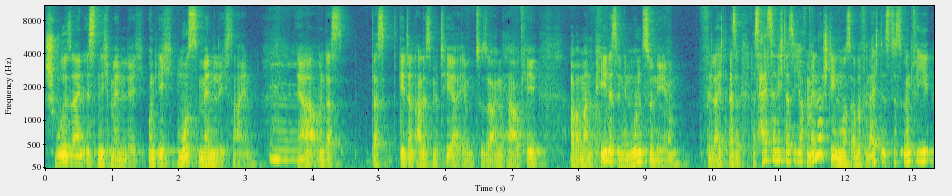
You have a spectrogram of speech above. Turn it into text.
schwul sein ist nicht männlich und ich muss männlich sein. Mhm. Ja, und das, das geht dann alles mit her, eben zu sagen, ja, okay, aber mal einen Penis in den Mund zu nehmen, vielleicht, also das heißt ja nicht, dass ich auf Männer stehen muss, aber vielleicht ist das irgendwie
